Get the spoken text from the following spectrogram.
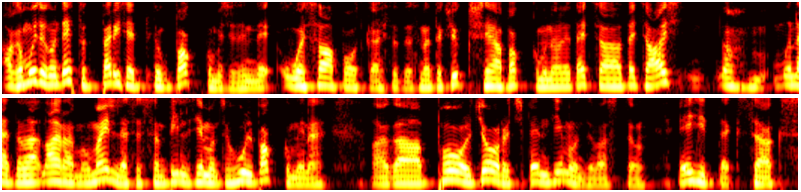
aga muidugi on tehtud päriselt nagu pakkumisi siin USA podcast ides, näiteks üks hea pakkumine oli täitsa, täitsa as-, noh, mõned na naeravad mu välja, sest see on Bill Simmonsi hull pakkumine, aga Paul George Ben Simmonsi vastu, esiteks saaks,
